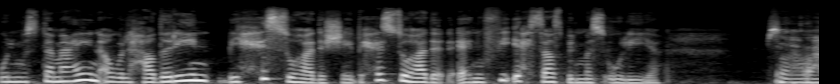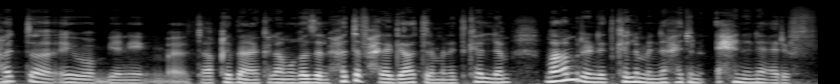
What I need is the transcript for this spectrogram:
والمستمعين أو الحاضرين بيحسوا هذا الشيء بيحسوا هذا يعني في إحساس بالمسؤولية. صح. وحتى إيوه يعني تعقيبا على كلام غزل حتى في حلقات لما نتكلم ما عمرنا نتكلم من ناحية إنه إحنا نعرف.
